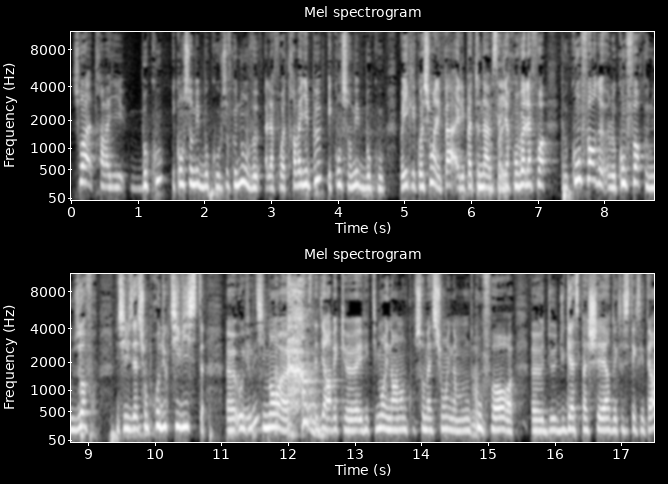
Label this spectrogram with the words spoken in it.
soit travailler beaucoup et consommer beaucoup. Sauf que nous, on veut à la fois travailler peu et consommer beaucoup. Vous voyez que l'équation, elle n'est pas, elle est pas tenable. C'est-à-dire qu'on veut à la fois le confort, de, le confort que nous offre une civilisation productiviste, euh, où effectivement, c'est-à-dire avec effectivement énormément de consommation, énormément de confort, de, du gaz pas cher, de l'électricité, etc.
